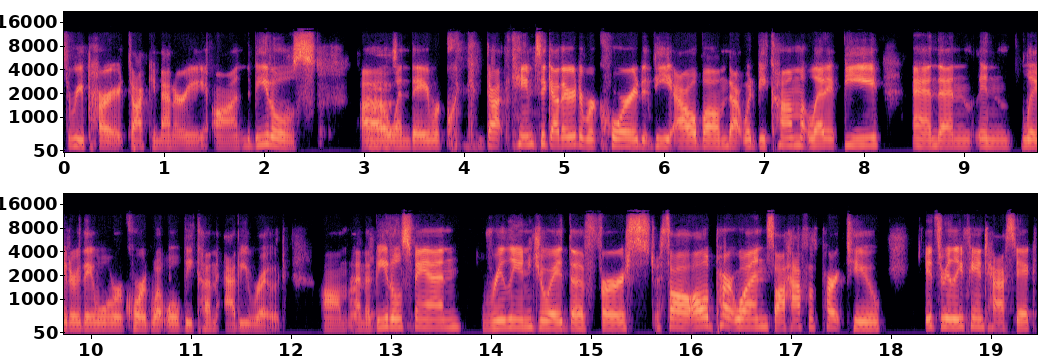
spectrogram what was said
three part documentary on the Beatles. Uh, when they rec- got came together to record the album that would become Let It Be, and then in later they will record what will become Abbey Road. Um, I'm a Beatles fan. Really enjoyed the first. Saw all of part one. Saw half of part two. It's really fantastic.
